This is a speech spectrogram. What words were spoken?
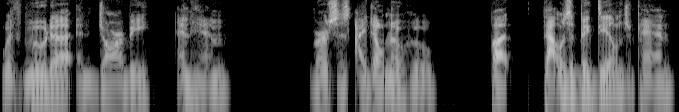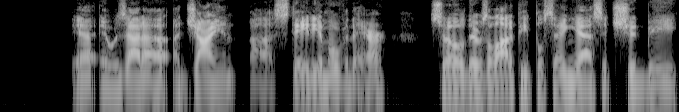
with Muta and Darby and him versus I don't know who, but that was a big deal in Japan. Yeah, it was at a, a giant uh, stadium over there. So there was a lot of people saying, yes, it should be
